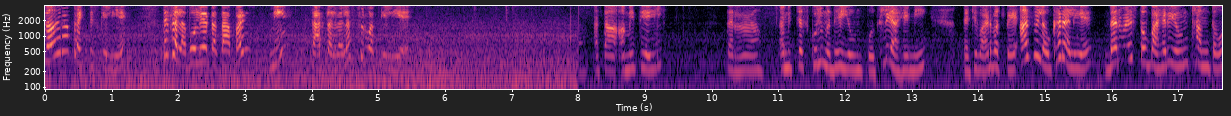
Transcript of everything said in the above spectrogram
जरा प्रॅक्टिस केली आहे तर चला बोलूयात आता आपण. मी कार चालवायला सुरुवात केली आहे आता अमित येईल. तर अमितच्या स्कूलमध्ये येऊन पोचली आहे मी. त्याची वाट बघते. आज मी लवकर आली आहे दरवेळेस तो बाहेर येऊन थांबतो.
